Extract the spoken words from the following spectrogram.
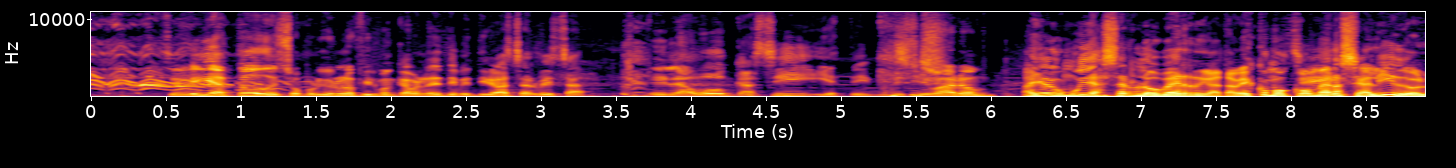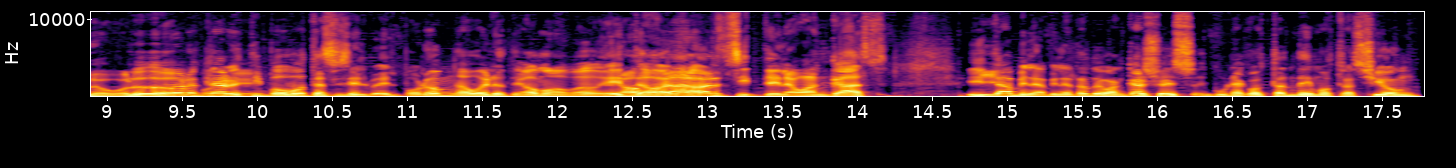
Se veía todo eso, porque uno lo filmó en cabaret y me tiraba cerveza en la boca así y este, me llevaron. Hay algo muy de hacerlo verga, tal vez como comerse al ídolo, boludo. Claro, claro, Porque- es tipo, vos te haces el, el poronga, bueno, te vamos, esta, vamos a a, ver, dar. a ver si te la bancás. Y, ta, me, la, me la trato de bancar, yo es una constante demostración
